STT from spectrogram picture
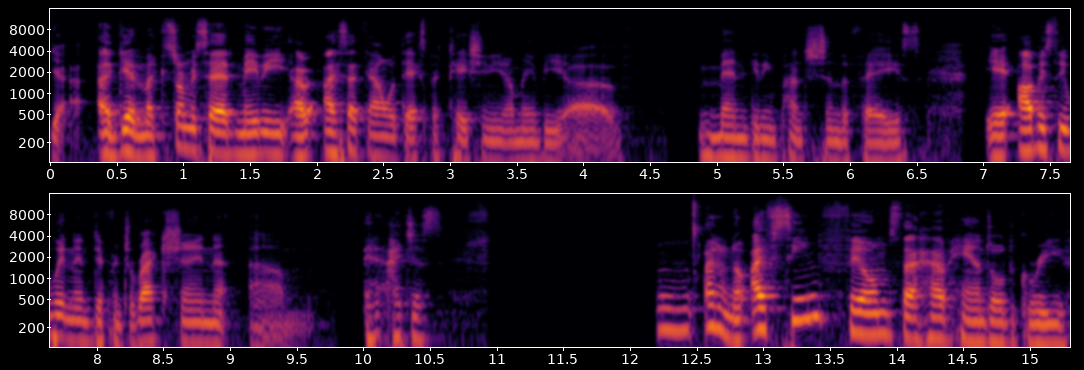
Yeah, again, like Stormy said, maybe I, I sat down with the expectation, you know, maybe of men getting punched in the face. It obviously went in a different direction. Um, and I just, mm, I don't know. I've seen films that have handled grief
